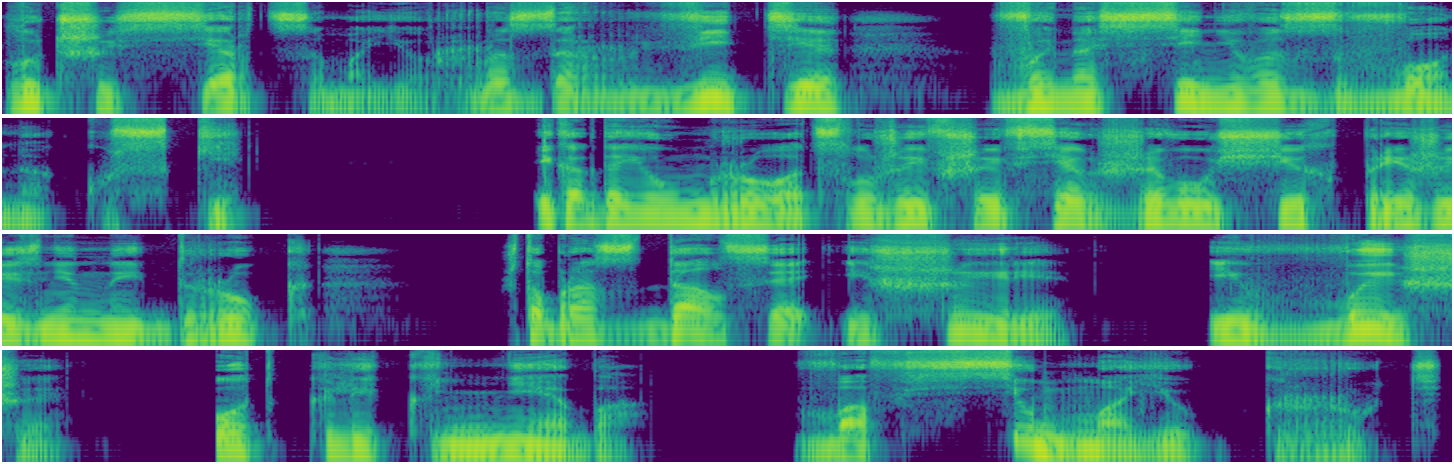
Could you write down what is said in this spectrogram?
Лучше сердце мое разорвите Вы на синего звона куски. И когда я умру, отслуживший всех живущих Прижизненный друг, Чтоб раздался и шире, и выше Отклик неба во всю мою грудь.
